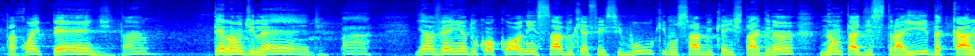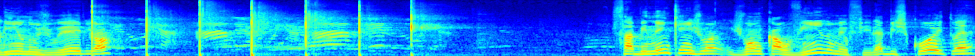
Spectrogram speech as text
está com iPad, tá? telão de LED, pá. E a veinha do cocó nem sabe o que é Facebook, não sabe o que é Instagram, não está distraída, calinho no joelho, ó. Sabe nem quem João Calvino, meu filho, é biscoito, é?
